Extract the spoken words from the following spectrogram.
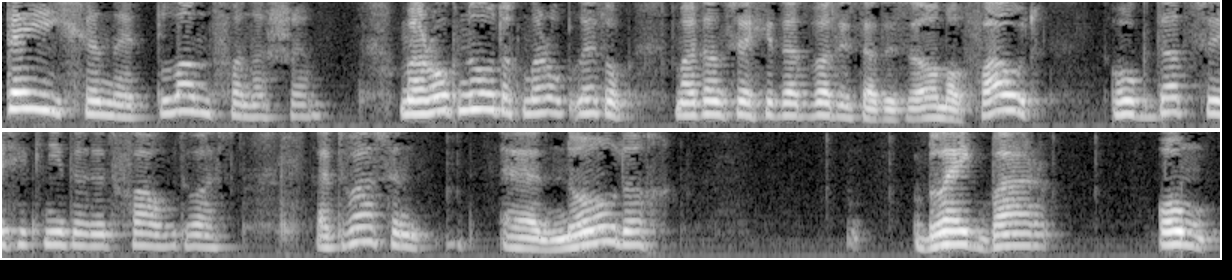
tegen het plan van Hashem. Maar ook nodig, maar op, let op, maar dan zeg je dat, wat is dat, is allemaal fout? Ook dat zeg ik niet dat het fout was. Het was uh, nodig, blijkbaar, om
